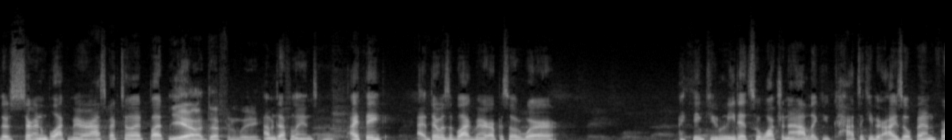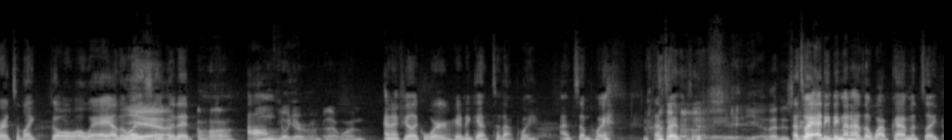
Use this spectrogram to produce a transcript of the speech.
There's certain Black Mirror aspect to it, but Yeah, definitely. I'm definitely into it. I think uh, there was a Black Mirror episode where I think you needed to watch an ad, like you had to keep your eyes open for it to like go away, otherwise yeah. you did it. Uh huh. I Um, feel like I remember that one. and I feel like we're gonna get to that point at some point. That's why there's gonna be. Shit, yeah, that is. That's why anything that has a webcam, it's like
